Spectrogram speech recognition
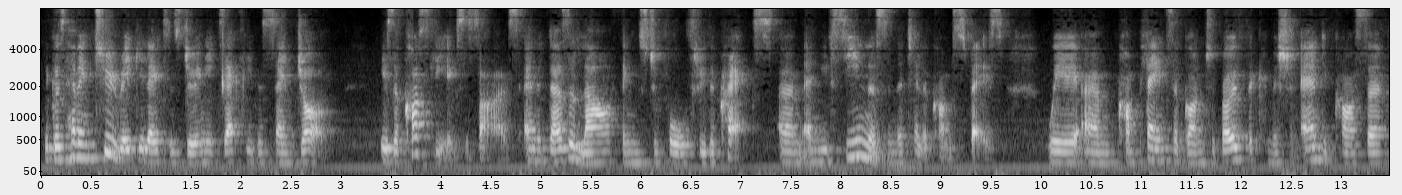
because having two regulators doing exactly the same job is a costly exercise and it does allow things to fall through the cracks. Um, and we've seen this in the telecom space where um, complaints have gone to both the Commission and ICASA.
